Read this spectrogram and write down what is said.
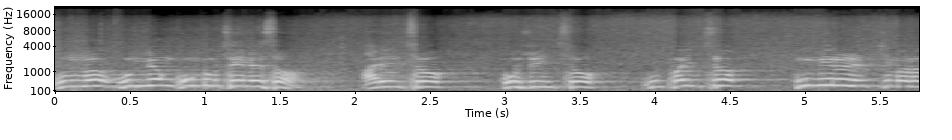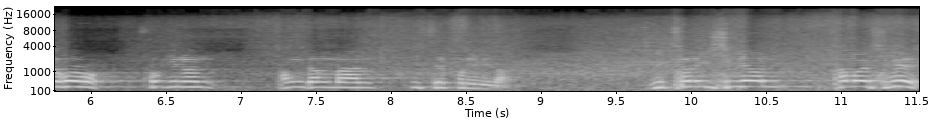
운명, 공동체이면서 아닌 척, 보수인 척, 우파인 척 국민을 기만하고 속이는 정당만 있을 뿐입니다. 2020년 3월 10일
